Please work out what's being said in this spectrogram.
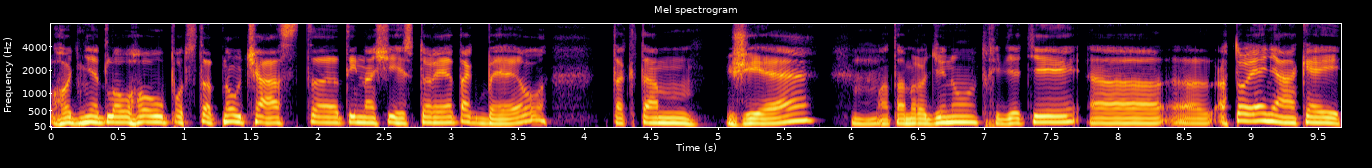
hodně dlouhou podstatnou část uh, té naší historie tak byl, tak tam žije, mm-hmm. má tam rodinu, tři děti uh, uh, a to je nějaký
